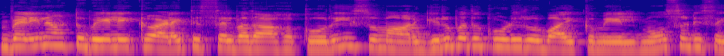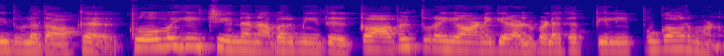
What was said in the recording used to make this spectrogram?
வெளிநாட்டு வேலைக்கு அழைத்து செல்வதாக கூறி சுமார் இருபது கோடி ரூபாய்க்கு மேல் மோசடி செய்துள்ளதாக கோவையைச் சேர்ந்த நபர் மீது காவல்துறை ஆணையர் அலுவலகத்தில் புகார் மனு.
